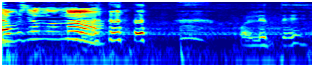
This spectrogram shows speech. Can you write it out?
Tapos yung mama. Kulit eh.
